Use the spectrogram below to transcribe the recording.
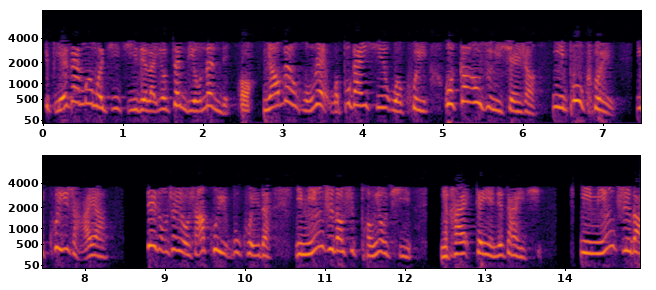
就别再磨磨唧唧的了，又真的又嫩的。好，你要问红瑞，我不甘心，我亏，我告诉你先生，你不亏，你亏啥呀？这种事有啥亏与不亏的？你明知道是朋友妻，你还跟人家在一起，你明知道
